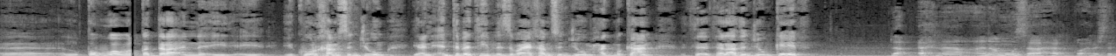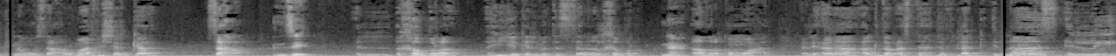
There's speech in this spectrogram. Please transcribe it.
آه، القوة والقدرة ي- يكون خمس نجوم. يعني أنت بتجيب للزباين خمس نجوم حق مكان ثلاث نجوم كيف؟ لا إحنا أنا مو ساحر وإحنا شركتنا مو ساحر وما في شركة سحر. زين الخبرة هي كلمة السر الخبرة. نعم. هذا رقم واحد. يعني أنا أقدر أستهدف لك الناس اللي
